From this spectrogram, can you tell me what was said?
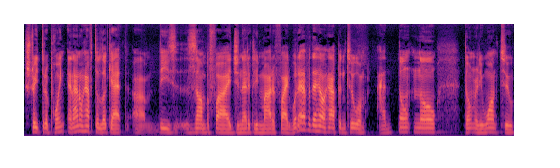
straight to the point, and I don't have to look at um, these zombified, genetically modified, whatever the hell happened to them. I don't know, don't really want to.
